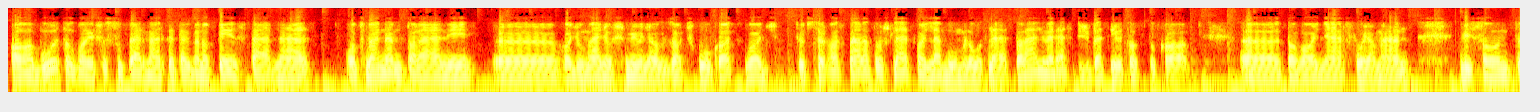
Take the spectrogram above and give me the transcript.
a boltokban és a szupermarketekben a pénztárnál ott már nem találni ö, hagyományos műanyag zacskókat, vagy többször használatos lehet, vagy lebomlót lehet találni, mert ezt is betiltottuk a, tavaly nyár folyamán. Viszont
